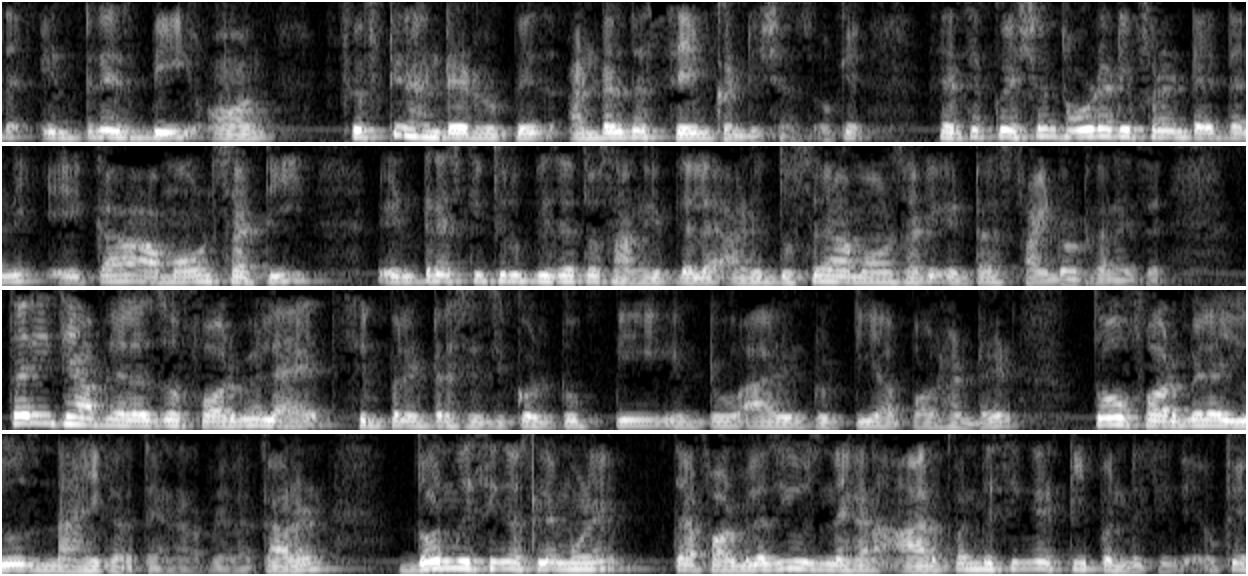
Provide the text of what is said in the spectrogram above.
the interest be on fifteen hundred rupees under the same conditions okay त्यांचं क्वेश्चन थोडं डिफरंट आहे त्यांनी एका अमाऊंटसाठी इंटरेस्ट किती रुपीज आहे तो सांगितलेला आहे आणि दुसऱ्या अमाऊंटसाठी इंटरेस्ट फाइंड आउट करायचा आहे तर इथे आपल्याला जो फॉर्म्युला आहे simple interest is equal to P into R into T upon hundred तो फॉर्म्युला यूज नाही करता येणार आपल्याला. कारण दोन मिसिंग असल्यामुळे त्या फॉर्म्युलाचा यूज नाही. कारण आर पण मिसिंग आहे टी पण मिसिंग आहे. ओके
